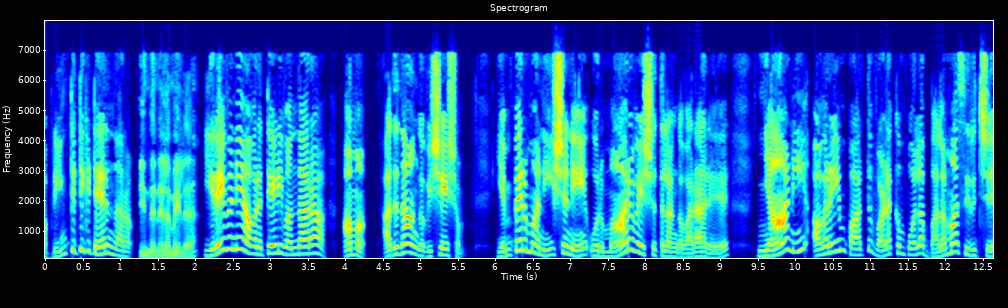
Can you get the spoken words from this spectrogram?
அப்படின்னு திட்டிக்கிட்டே இருந்தாராம். இந்த நிலைமையில இறைவனே அவரை தேடி வந்தாரா? ஆமா அதுதான் அங்க விசேஷம். எம்பெருமான் ஈசனே ஒரு மாறு வேஷத்துல அங்க வராரு. ஞானி அவரையும் பார்த்து வழக்கம் போல பலமா சிரிச்சு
